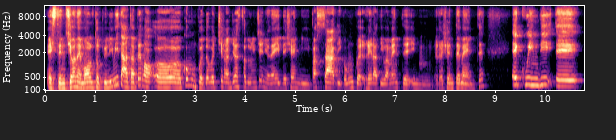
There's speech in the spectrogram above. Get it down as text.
estensione molto più limitata, però eh, comunque dove c'era già stato un incendio nei decenni passati, comunque relativamente in, recentemente, e quindi eh,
